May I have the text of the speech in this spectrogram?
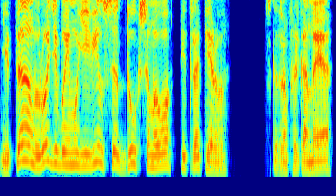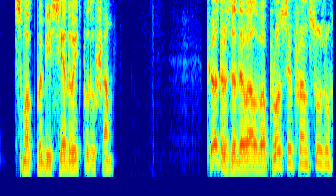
И там вроде бы ему явился дух самого Петра I, с которым Фальконе смог побеседовать по душам. Петр задавал вопросы французу,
